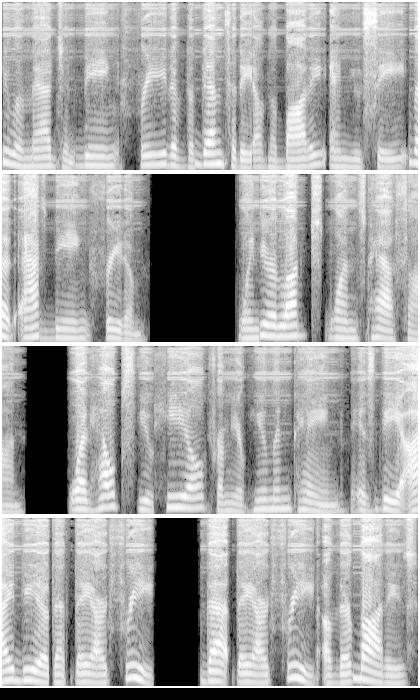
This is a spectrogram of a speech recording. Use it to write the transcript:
you imagine being freed of the density of the body and you see that as being freedom. When your loved ones pass on, what helps you heal from your human pain is the idea that they are free, that they are free of their bodies,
